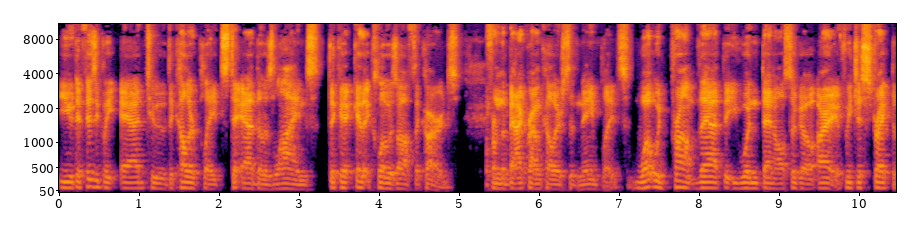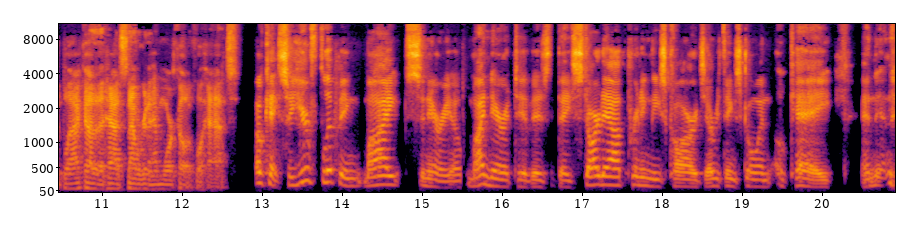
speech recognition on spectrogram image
you to physically add to the color plates to add those lines to get, it close off the cards from the background colors to the nameplates? What would prompt that that you wouldn't then also go, all right, if we just strike the black out of the hats, now we're going to have more colorful hats? Okay, so you're flipping my scenario. My narrative is they start out printing these cards, everything's going okay, and then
